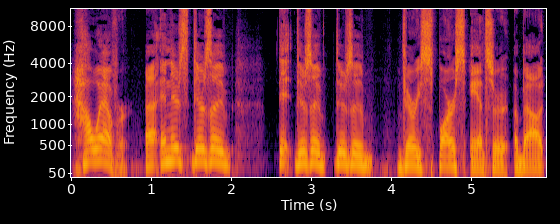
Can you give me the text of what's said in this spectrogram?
However, uh, and there's there's a there's a there's a very sparse answer about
